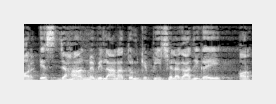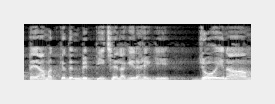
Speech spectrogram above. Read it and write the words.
और इस जहान में भी लानत उनके पीछे लगा दी गई और कयामत के दिन भी पीछे लगी रहेगी जो इनाम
